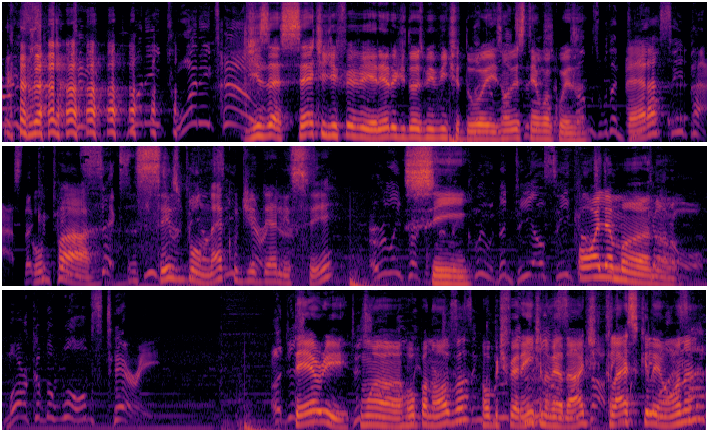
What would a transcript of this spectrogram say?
February 17, 2022. 17 de fevereiro de 2022. Vamos ver se tem alguma coisa. Pera. Opa, seis bonecos de DLC? Sim. Olha, mano. Terry com uma roupa nova, roupa diferente, na verdade. Classic Leona.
